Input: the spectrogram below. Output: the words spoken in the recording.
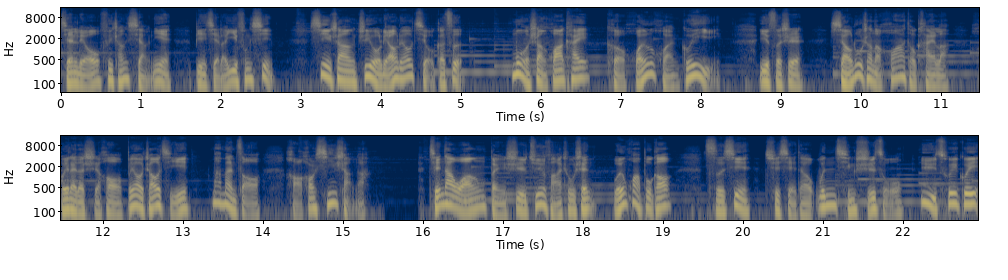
钱镠非常想念。便写了一封信，信上只有寥寥九个字：“陌上花开，可缓缓归矣。”意思是小路上的花都开了，回来的时候不要着急，慢慢走，好好欣赏啊。钱大王本是军阀出身，文化不高，此信却写得温情十足，欲催归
